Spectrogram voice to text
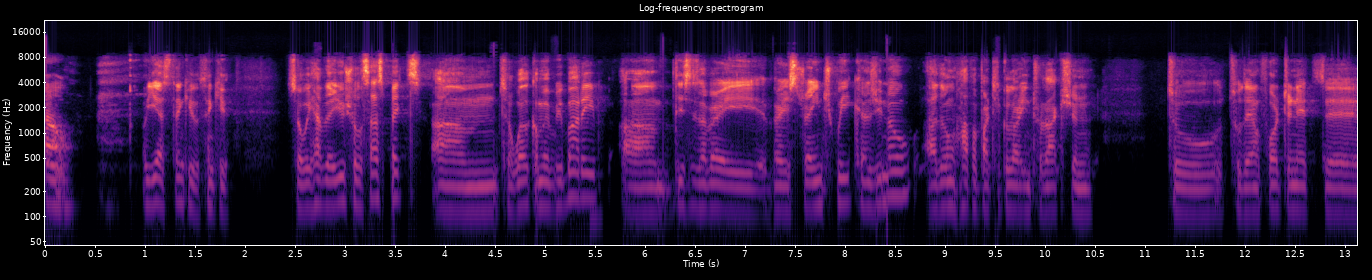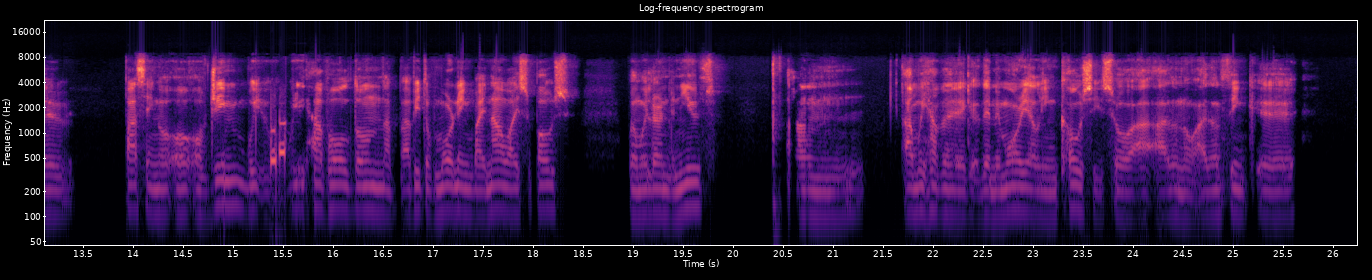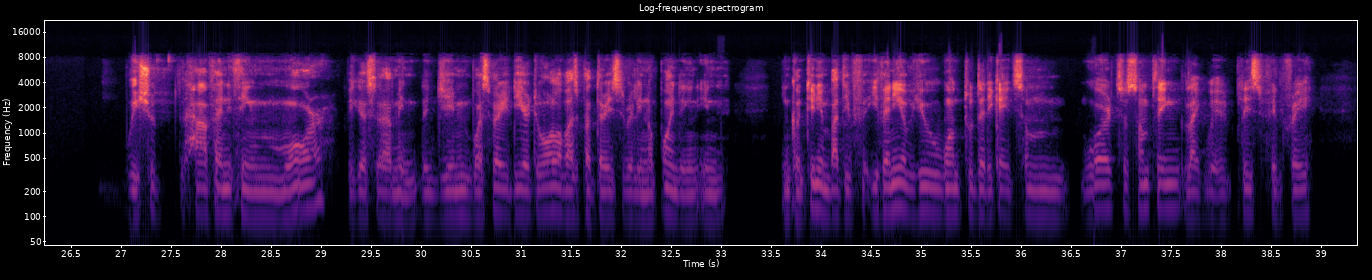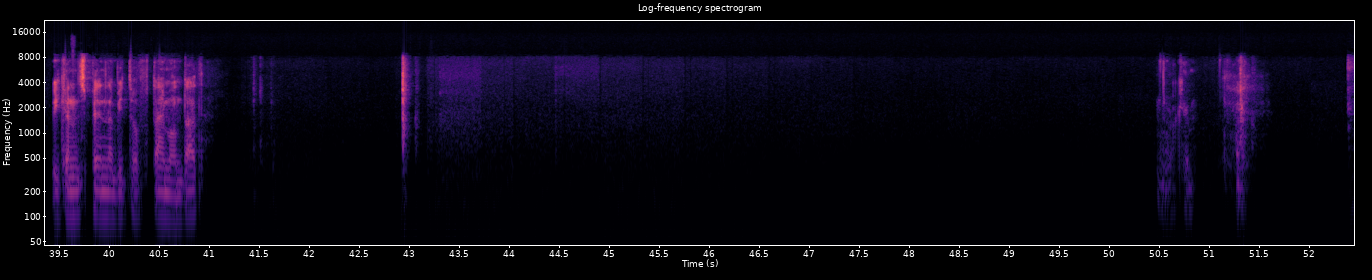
now. Oh, yes, thank you, thank you. So we have the usual suspects. Um, so welcome everybody. Um, this is a very very strange week, as you know. I don't have a particular introduction to to the unfortunate uh, passing of, of, Jim. We we have all done a, a, bit of mourning by now, I suppose, when we learn the news. Um, and we have the, the memorial in Cozy. So I, I don't know. I don't think uh, we should have anything more because I mean the Jim was very dear to all of us, but there is really no point in in, in continuing. But if if any of you want to dedicate some words or something, like we, please feel free. We can spend a bit of time on that. Okay.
